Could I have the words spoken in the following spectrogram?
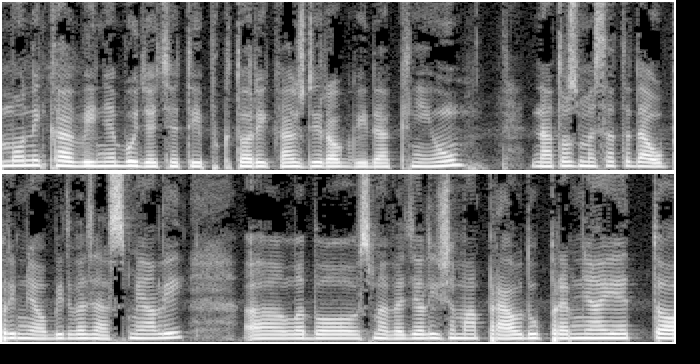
Monika, vy nebudete typ, ktorý každý rok vydá knihu. Na to sme sa teda úprimne obidve zasmiali, lebo sme vedeli, že má pravdu. Pre mňa je to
